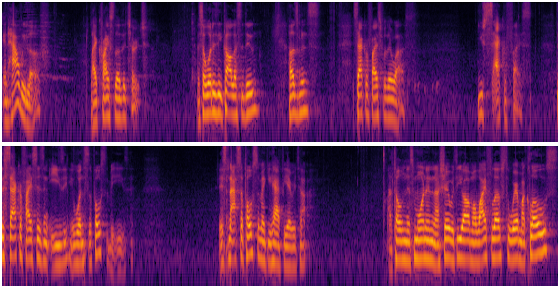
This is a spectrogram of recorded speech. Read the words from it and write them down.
in how we love, like Christ loved the church. And so, what does he call us to do? Husbands, sacrifice for their wives. You sacrifice. This sacrifice isn't easy. It wasn't supposed to be easy. It's not supposed to make you happy every time. I told him this morning, and I shared with you all, my wife loves to wear my clothes.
